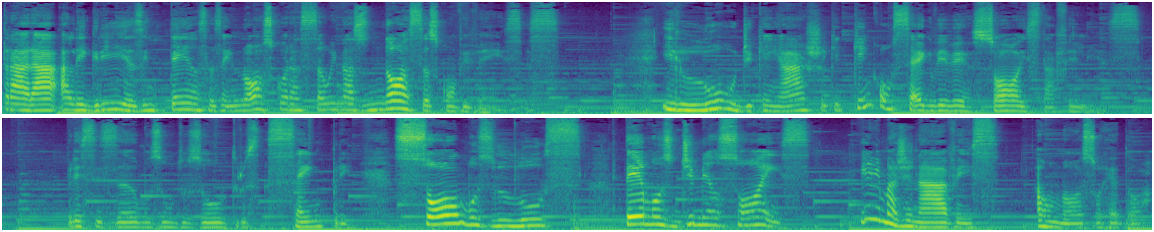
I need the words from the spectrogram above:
trará alegrias intensas em nosso coração e nas nossas convivências. Ilude quem acha que quem consegue viver só está feliz. Precisamos um dos outros sempre. Somos luz, temos dimensões inimagináveis ao nosso redor.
